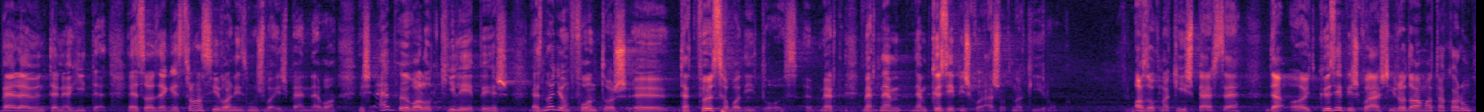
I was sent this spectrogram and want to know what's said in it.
beleönteni a hitet. Ez az egész transzilvanizmusban is benne van. És ebből való kilépés, ez nagyon fontos, tehát felszabadító, mert, mert nem, nem középiskolásoknak írunk. Azoknak is persze, de ha középiskolás irodalmat akarunk,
